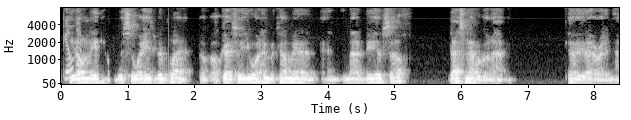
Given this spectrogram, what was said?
The You only don't need help. This is the way he's been playing. Okay, so you want him to come in and, and not be himself? That's never gonna happen. Tell you that right now.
